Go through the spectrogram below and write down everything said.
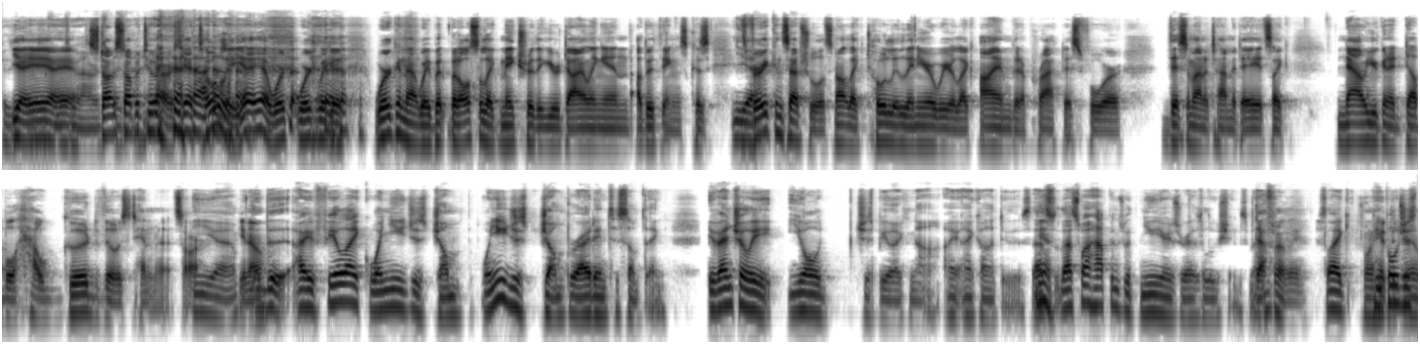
Yeah, yeah, yeah, yeah. Stop, stop at two hours. Yeah, totally. Yeah, yeah. Work, work like a work in that way, but but also like make sure that you're dialing in other things because it's Yeah. very conceptual. It's not like totally linear where you're like, I am going to practice for this amount of time a day. It's like now you're going to double how good those ten minutes are. Yeah, you know? the, I feel like when you just jump, when you just jump right into something, eventually you'll just be like, "Nah, I, I can't do this." That's that's what happens with New Year's resolutions, man. Definitely. It's like people just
